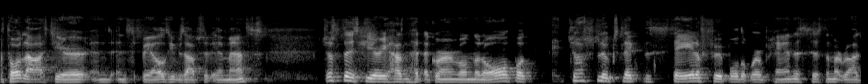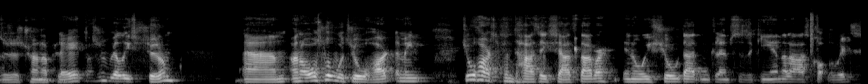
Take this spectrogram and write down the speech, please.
I thought last year in, in spells he was absolutely immense. Just this year he hasn't hit the ground running at all. But it just looks like the style of football that we're playing, the system that Rodgers is trying to play, it doesn't really suit him. Um, and also with Joe Hart, I mean, Joe Hart's a fantastic shot stopper. You know, he showed that in glimpses again the last couple of weeks.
